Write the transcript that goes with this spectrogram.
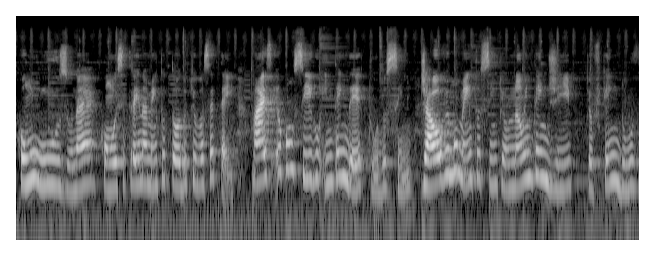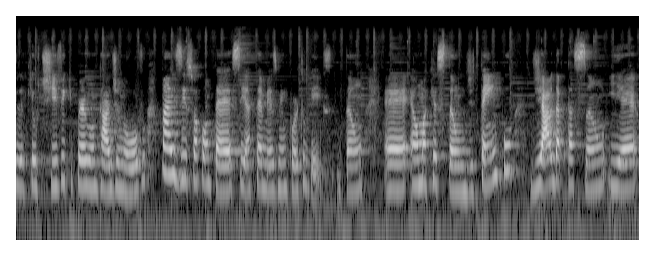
com o uso, né, com esse treinamento todo que você tem. Mas eu consigo entender tudo sim. Já houve momentos sim que eu não entendi, que eu fiquei em dúvida, que eu tive que perguntar de novo, mas isso acontece até mesmo em português. Então é, é uma questão de tempo, de adaptação e é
